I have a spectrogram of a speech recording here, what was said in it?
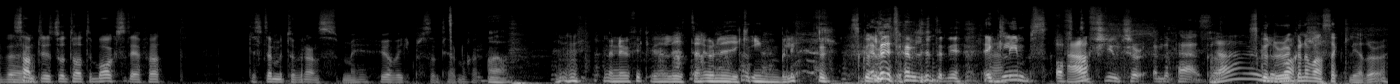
Men eh, samtidigt så tar jag tillbaks det för att det stämmer inte överens med hur jag vill presentera mig själv. Ja. Men nu fick vi en liten unik inblick. En Skulle, liten, liten, a glimpse of Ja. the future and the past. Ja, skulle du kunna vara en sektledare?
